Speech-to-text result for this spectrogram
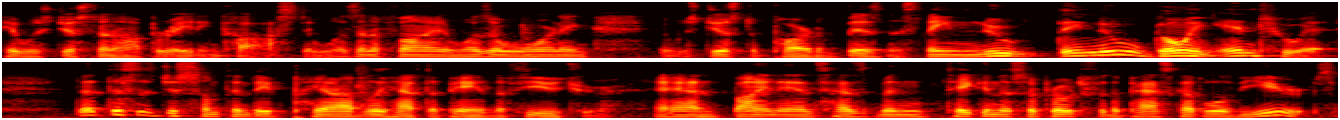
it was just an operating cost. It wasn't a fine. It wasn't a warning. It was just a part of business. They knew, they knew going into it that this is just something they'd probably have to pay in the future. And Binance has been taking this approach for the past couple of years.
